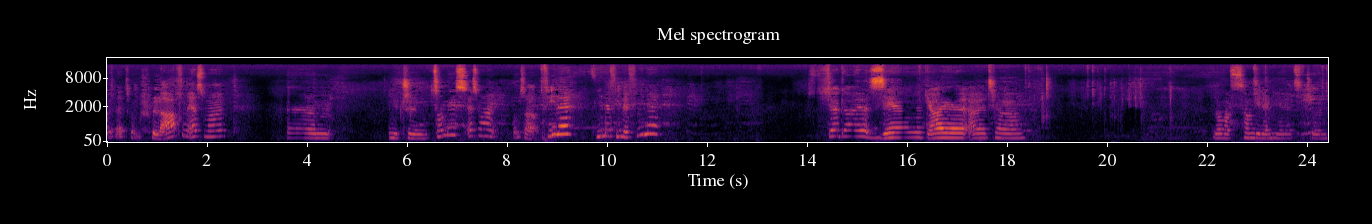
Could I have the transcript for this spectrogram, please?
gesetzt und schlafen erstmal. Ähm, hier chillen Zombies erstmal. Und zwar viele, viele, viele, viele. Sehr geil, sehr geil, Alter. So, was haben wir denn hier jetzt schön?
